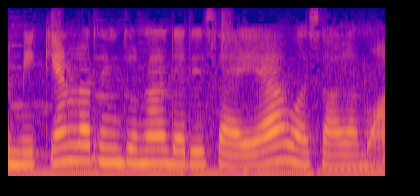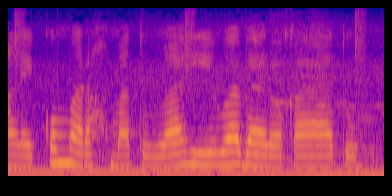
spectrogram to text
Demikian learning journal dari saya. Wassalamualaikum warahmatullahi wabarakatuh.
